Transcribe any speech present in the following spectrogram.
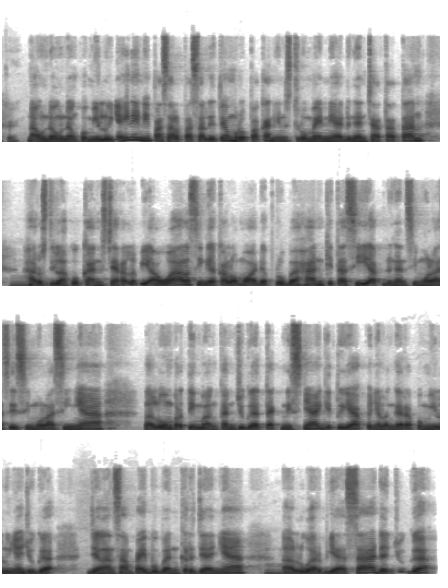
Okay. Nah undang-undang pemilunya ini nih pasal-pasal itu yang merupakan instrumennya dengan catatan hmm. harus dilakukan secara lebih awal sehingga kalau mau ada perubahan kita siap dengan simulasi-simulasinya lalu mempertimbangkan juga teknisnya gitu ya penyelenggara pemilunya juga jangan sampai beban kerjanya hmm. uh, luar biasa dan juga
